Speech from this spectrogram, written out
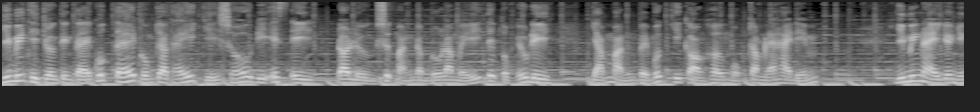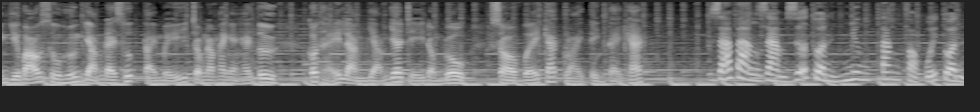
Diễn biến thị trường tiền tệ quốc tế cũng cho thấy chỉ số DXY đo lường sức mạnh đồng đô la Mỹ tiếp tục yếu đi, giảm mạnh về mức chỉ còn hơn 102 điểm. Diễn biến này do những dự báo xu hướng giảm lãi suất tại Mỹ trong năm 2024 có thể làm giảm giá trị đồng đô so với các loại tiền tệ khác. Giá vàng giảm giữa tuần nhưng tăng vào cuối tuần.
